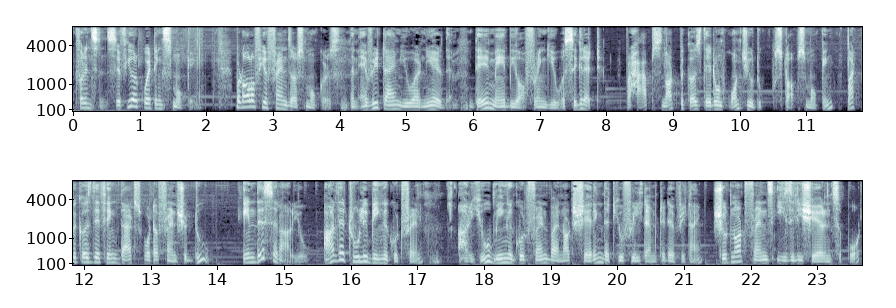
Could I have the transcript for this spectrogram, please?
For instance, if you are quitting smoking, but all of your friends are smokers, then every time you are near them, they may be offering you a cigarette. Perhaps not because they don't want you to stop smoking, but because they think that's what a friend should do. In this scenario, are they truly being a good friend? Are you being a good friend by not sharing that you feel tempted every time? Should not friends easily share and support?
